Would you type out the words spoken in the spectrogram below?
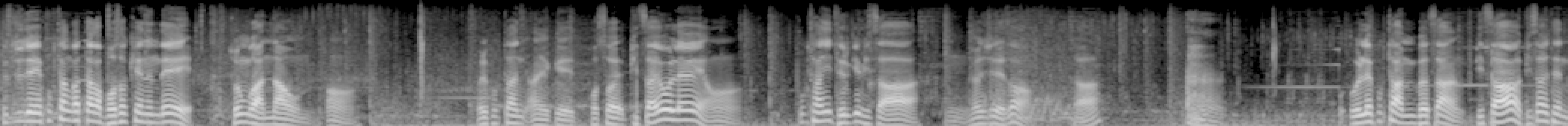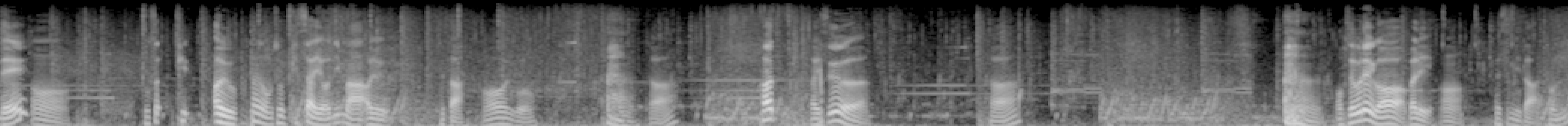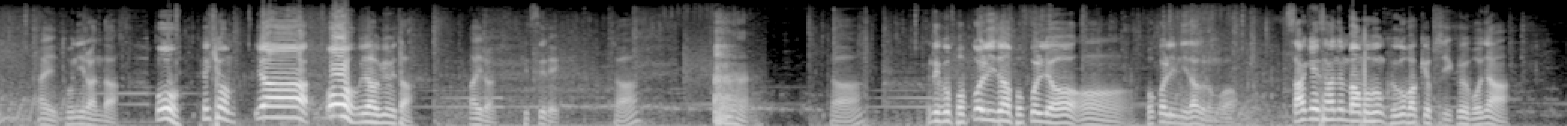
그 주제에 폭탄 갖다가 버섯 캐는데 좋은 거 안 나옴 어 원래 폭탄 아니 그 버섯 비싸요 원래 어 폭탄이 드럽게 비싸 음, 현실에서 자. 원래 폭탄 안 비싼 비싸? 비쌀 텐데? 어. 비싸 피, 아유 폭탄이 엄청 비싸요 니마. 아유 됐다. 어 이거. 자컷! 나이스! 자. 없애버려 이거. 빨리. 어 됐습니다. 돈. 아니 돈이란다. 오! 핵혐! 야어야 위험했다. 아 이런. 개쓰레 자 자. 근데 그거 법 걸리잖아 법 걸려. 어 법 걸립니다 그런 거. 싸게 사는 방법은 그거밖에 없지. 그 뭐냐.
